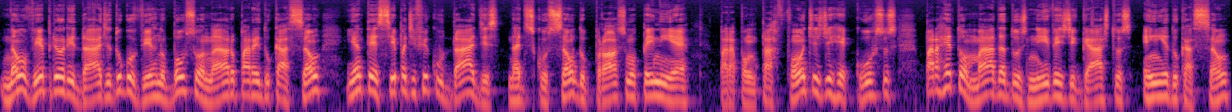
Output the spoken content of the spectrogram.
não vê prioridade do governo Bolsonaro para a educação e antecipa dificuldades na discussão do próximo PNE para apontar fontes de recursos para a retomada dos níveis de gastos em educação,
